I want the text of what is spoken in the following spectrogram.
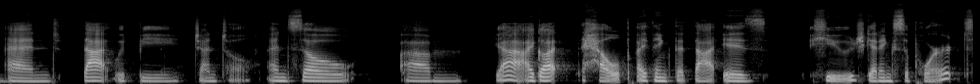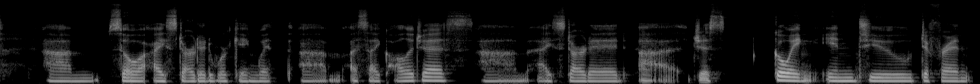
Mm-hmm. And that would be gentle. And so, um, yeah, I got help. I think that that is huge, getting support um, so I started working with um, a psychologist. Um, I started uh, just going into different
